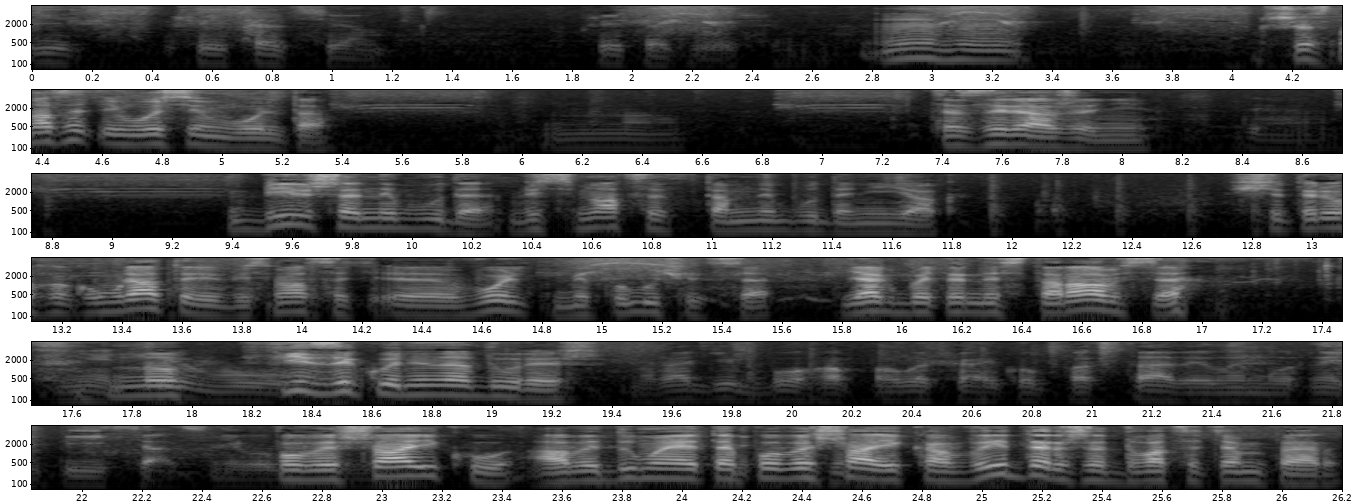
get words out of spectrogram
и 67. 68. Угу. 16,8 вольта. Ну, Це заряжені. да. Більше не буде. 18 там не буде ніяк. З 4 акумуляторів 18 е, вольт не вийде. Як би ти не старався, ну Ничего. фізику не надуриш. Ради бога, повышайку поставили, можно и 50 с него. Повишайку, а ви думаєте, повишайка видерже 20 ампер?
